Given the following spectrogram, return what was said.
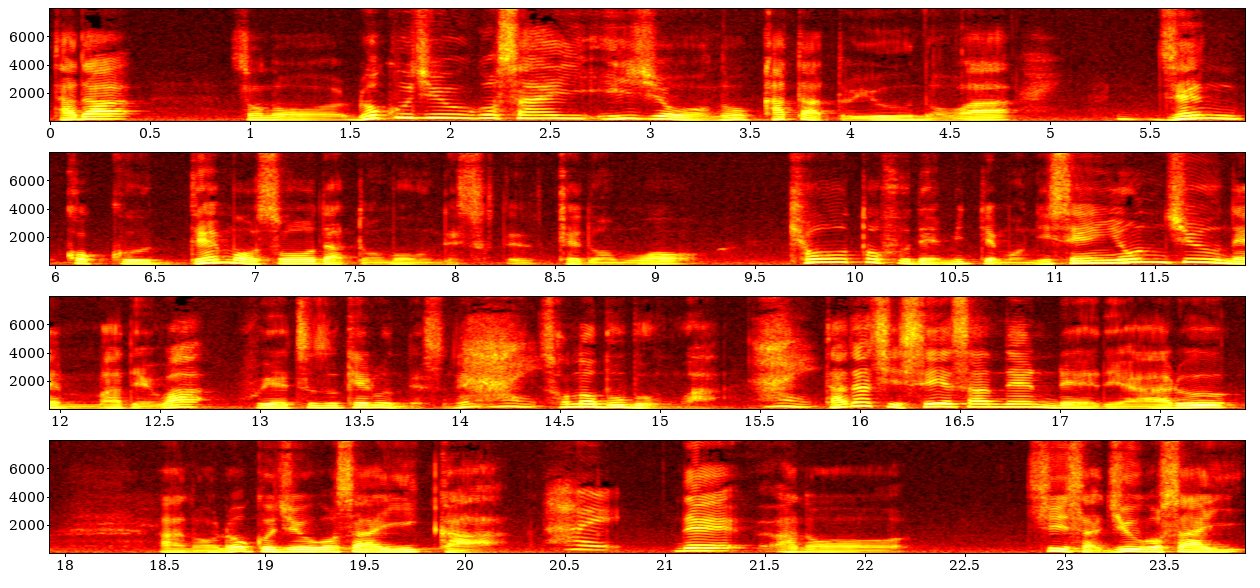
ただ、その65歳以上の方というのは、全国でもそうだと思うんですけども、京都府で見ても2040年までは増え続けるんですね。はいその部分は。はい。ただし生産年齢である、あの、65歳以下はい。で、あの、小さい15歳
